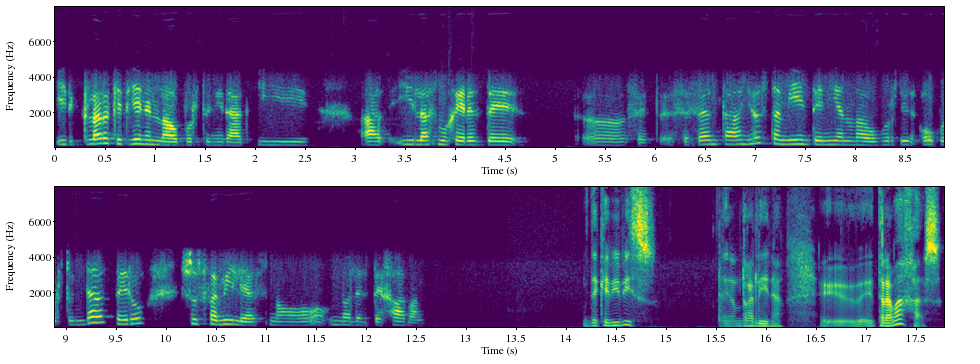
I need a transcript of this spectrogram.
Y claro que tienen la oportunidad. Y, ah, y las mujeres de 60 ah, años también tenían la oportunidad, pero sus familias no, no les dejaban. ¿De qué vivís, en Ralina? Eh, ¿Trabajas?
